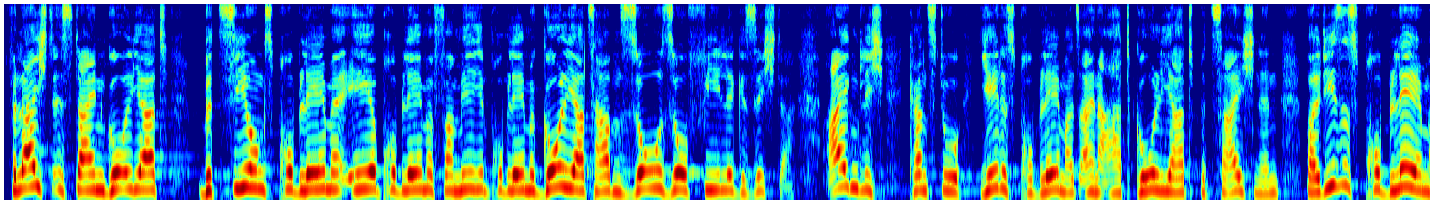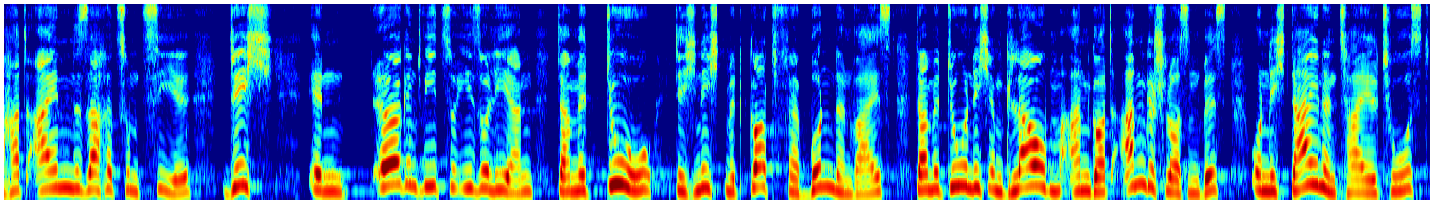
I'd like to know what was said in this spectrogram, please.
Vielleicht ist dein Goliath Beziehungsprobleme, Eheprobleme, Familienprobleme. Goliaths haben so, so viele Gesichter. Eigentlich kannst du jedes Problem als eine Art Goliath bezeichnen, weil dieses Problem hat eine Sache zum Ziel, dich in irgendwie zu isolieren, damit du dich nicht mit Gott verbunden weißt, damit du nicht im Glauben an Gott angeschlossen bist und nicht deinen Teil tust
